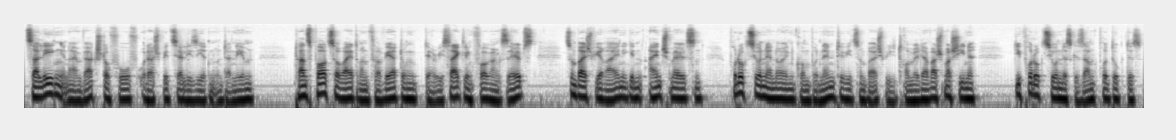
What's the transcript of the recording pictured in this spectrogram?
Zerlegen in einem Werkstoffhof oder spezialisierten Unternehmen Transport zur weiteren Verwertung, der Recyclingvorgang selbst, zum Beispiel Reinigen, Einschmelzen, Produktion der neuen Komponente wie zum Beispiel die Trommel der Waschmaschine, die Produktion des Gesamtproduktes,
